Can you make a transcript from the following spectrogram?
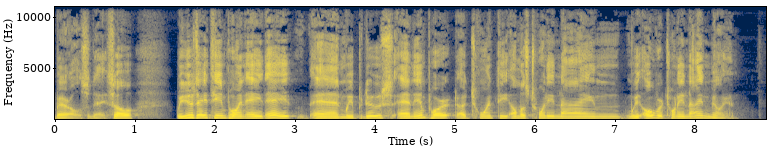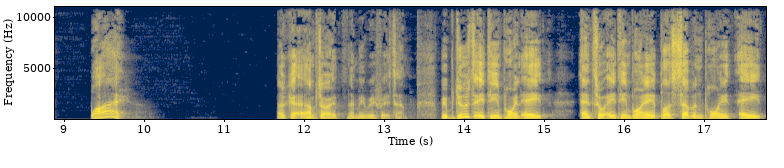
barrels a day. So we use 18.88 and we produce and import a 20 almost 29 we over 29 million. Why? Okay, I'm sorry. Let me rephrase that. We produce 18.8 and so 18.8 plus 7.8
